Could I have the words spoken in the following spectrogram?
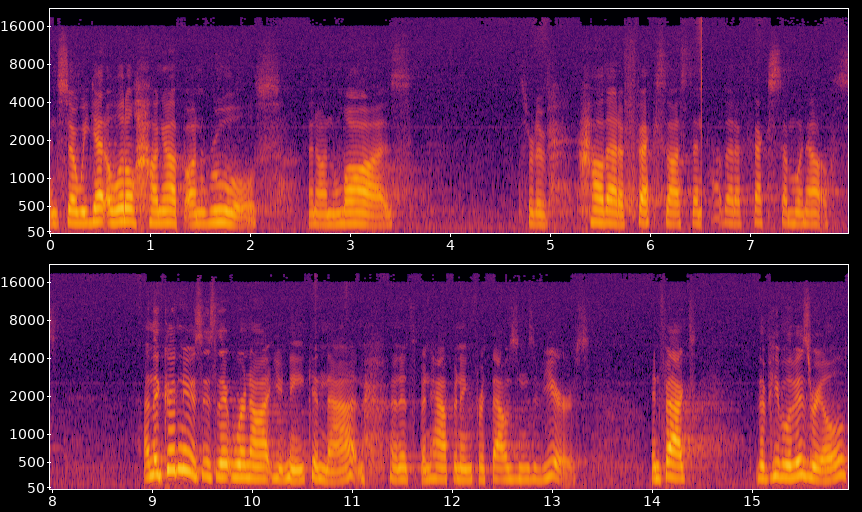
And so we get a little hung up on rules and on laws, sort of how that affects us and how that affects someone else. And the good news is that we're not unique in that, and it's been happening for thousands of years. In fact, the people of Israel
